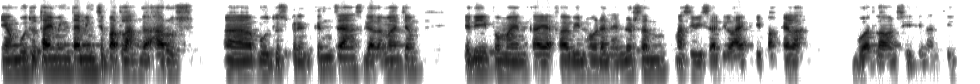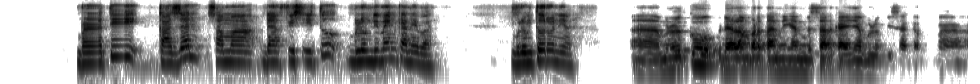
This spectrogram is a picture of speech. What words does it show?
yang butuh timing-timing cepat lah, nggak harus uh, butuh sprint kencang segala macam. Jadi pemain kayak Fabinho dan Henderson masih bisa di live dipakai lah buat lawan City nanti. Berarti Kazan sama Davis itu belum dimainkan ya, Bang? Belum turun ya? Uh, menurutku dalam pertandingan besar kayaknya belum bisa. Uh,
